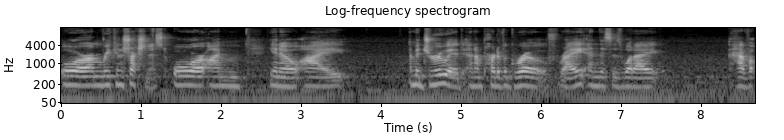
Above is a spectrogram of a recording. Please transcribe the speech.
Or I'm Reconstructionist, or I'm, you know, I I'm a druid and I'm part of a grove, right? And this is what I have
